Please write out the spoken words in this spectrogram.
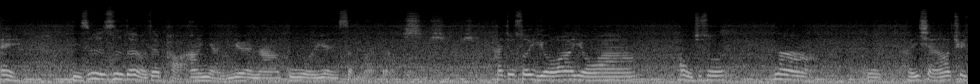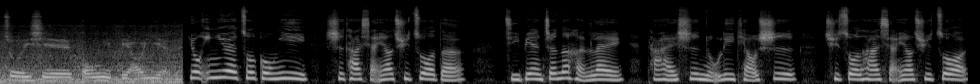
哎，你是不是都有在跑安养院啊、孤儿院什么的？他就说有啊有啊。那我就说，那我很想要去做一些公益表演。用音乐做公益是他想要去做的。即便真的很累，他还是努力调试，去做他想要去做，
